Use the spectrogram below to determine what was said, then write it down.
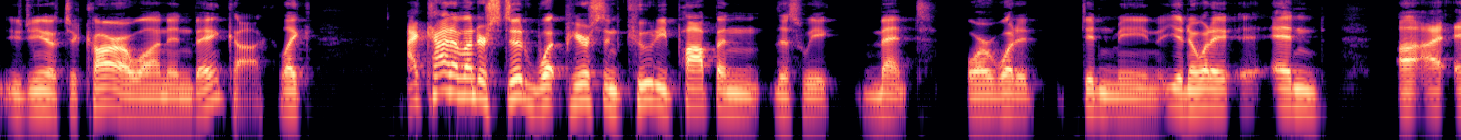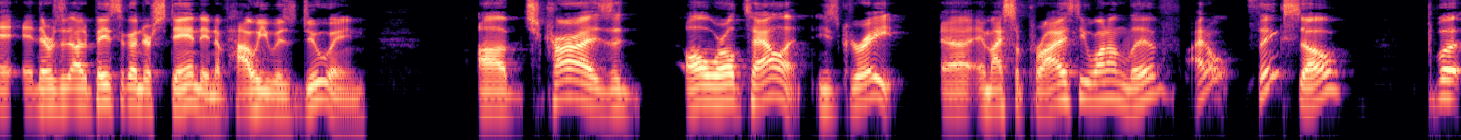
Eugenio Chacarra won in Bangkok. Like, I kind of understood what Pearson Coody popping this week meant, or what it didn't mean. You know what? I and uh, I, I, there was a basic understanding of how he was doing. Uh, Chacarra is an all world talent. He's great. Uh, am I surprised he won on LIV? I don't think so but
